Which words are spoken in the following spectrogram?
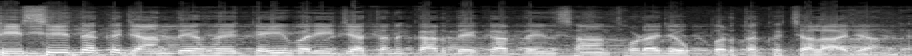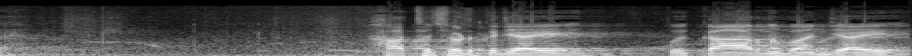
ਟੀਸੀ ਤੱਕ ਜਾਂਦੇ ਹੋਏ ਕਈ ਵਾਰੀ ਯਤਨ ਕਰਦੇ ਕਰਦੇ ਇਨਸਾਨ ਥੋੜਾ ਜਿਹਾ ਉੱਪਰ ਤੱਕ ਚਲਾ ਜਾਂਦਾ ਹੈ। ਹੱਥ ਛੁੜਕ ਜਾਏ ਕੋਈ ਕਾਰਨ ਬਣ ਜਾਏ,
